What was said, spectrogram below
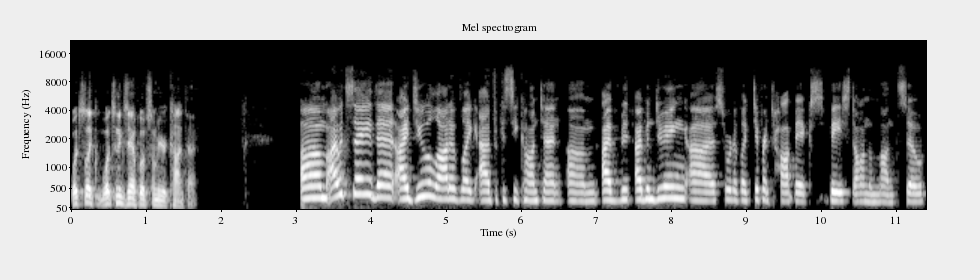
What's like what's an example of some of your content? Um, I would say that I do a lot of like advocacy content. Um, I've been I've been doing uh, sort of like different topics based on the month. So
